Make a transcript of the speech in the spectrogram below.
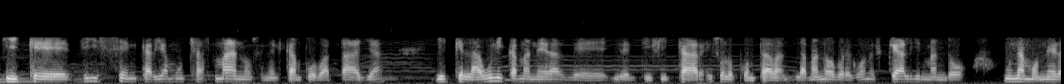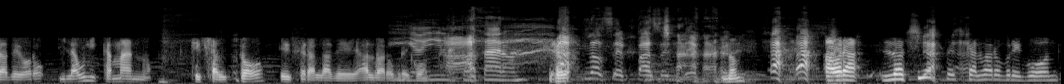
y que dicen que había muchas manos en el campo de batalla, y que la única manera de identificar, eso lo contaban, la mano de Obregón es que alguien mandó una moneda de oro y la única mano que saltó esa era la de Álvaro Obregón. Y ahí la cortaron. no se pasen Ahora, lo cierto es que Álvaro Obregón,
